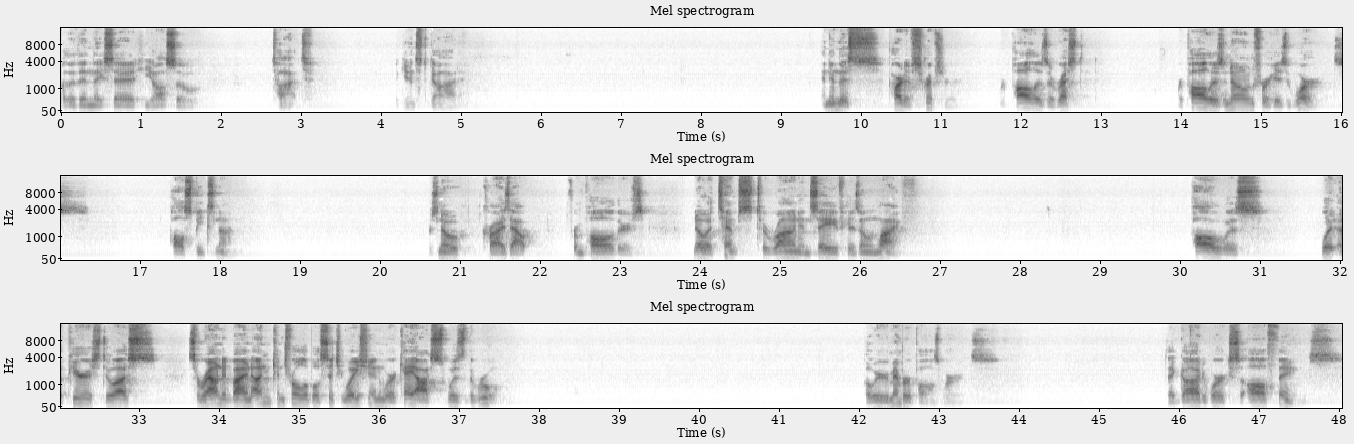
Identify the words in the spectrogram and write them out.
other than they said he also taught against God. And in this part of Scripture, where Paul is arrested, where Paul is known for his words, Paul speaks none. There's no cries out from Paul, there's no attempts to run and save his own life. Paul was what appears to us surrounded by an uncontrollable situation where chaos was the rule. But we remember Paul's words that God works all things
